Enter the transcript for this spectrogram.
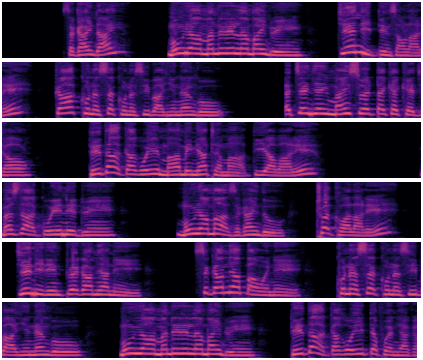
။စကိုင်းတိုင်းမုံရမန္တလေးလမ်းပိုင်းတွင်ကျင်းနီတင်ဆောင်လာတဲ့ကား89စီးပါရင်နှန်းကိုအကြိမ်ကြိမ်မိုင်းဆွဲတိုက်ခိုက်ခဲ့ကြောင်း ဒေသကာကွယ်ရေးမဟာမိတ်များထံမှသိရပါဗျ။မတ်လ9ရက်နေ့တွင် မုံရမစကိုင်းသို့ထွက်ခွာလာတဲ့ကျင်းနီတင် တွဲကားများနှင့်စစ်ကားများပါဝင်တဲ့89စီးပါရင်နှန်းကိုမုံရမန္တလေးလမ်းပိုင်းတွင်ဒေသကာကွယ်ရေးတပ်ဖွဲ့များက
